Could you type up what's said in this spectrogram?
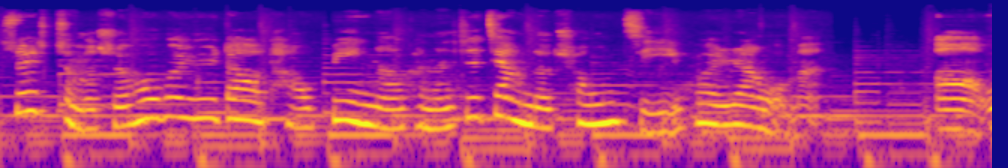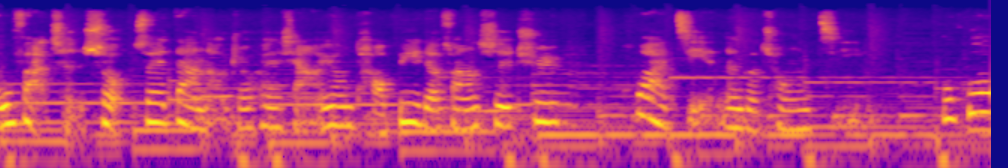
所以什么时候会遇到逃避呢？可能是这样的冲击会让我们，呃，无法承受，所以大脑就会想要用逃避的方式去化解那个冲击。不过，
